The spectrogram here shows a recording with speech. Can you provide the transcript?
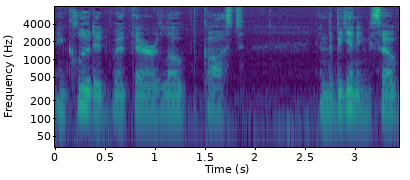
included with their low cost in the beginning. So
